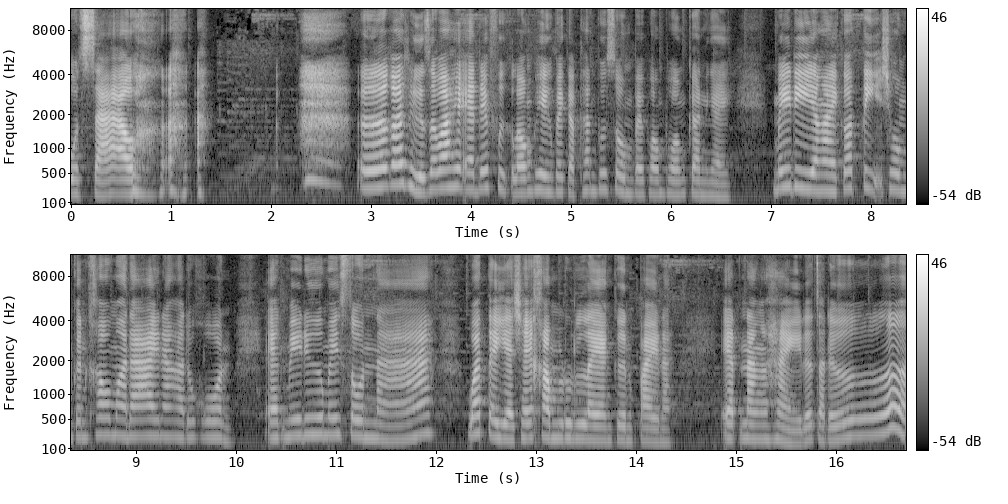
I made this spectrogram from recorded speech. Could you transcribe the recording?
อดสาเอา เออ ก็ถือซะว่าให้แอดได้ฝึกร้องเพลงไปกับท่านผู้ชมไปพร้อม ๆ กันไง ไม่ดียังไงก็ติชมกันเข้ามาได้นะคะ ทุกคน แอดไม่ดื้อไม่ซนนะ ว่าแต่อย่าใช้คำรุนแรงเกินไปนะ แอดนางไห้เด้อจ้ะเด้อ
